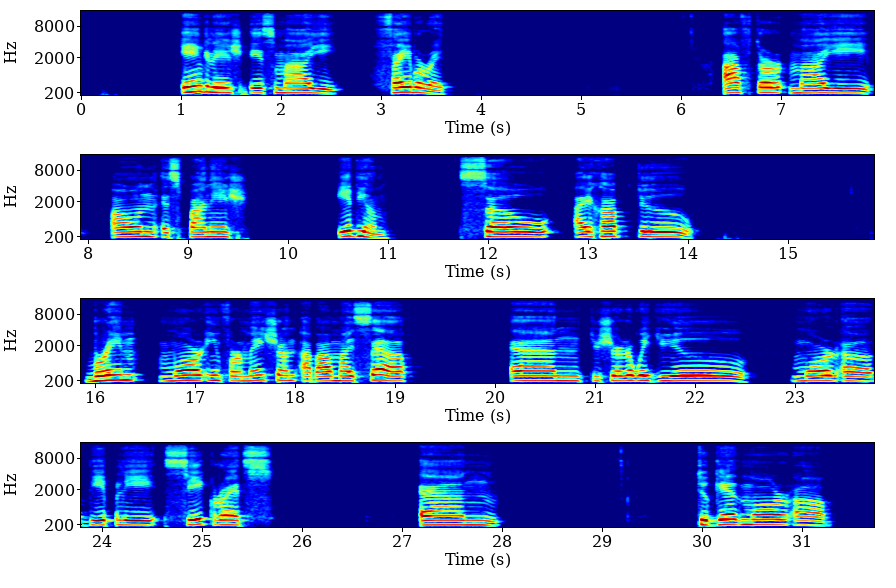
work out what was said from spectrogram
English is my favorite after my own Spanish idiom. So I hope to bring more information about myself and to share with you more uh, deeply secrets and to get more uh,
